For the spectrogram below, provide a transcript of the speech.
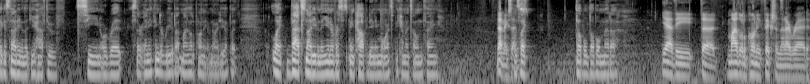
like it's not even that you have to have seen or read. Is there anything to read about My Little Pony? I have no idea, but like that's not even the universe that's being copied anymore. It's become its own thing. that makes sense. It's like double double meta. yeah, the the My Little Pony fiction that I read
